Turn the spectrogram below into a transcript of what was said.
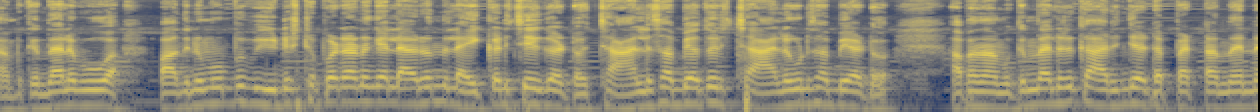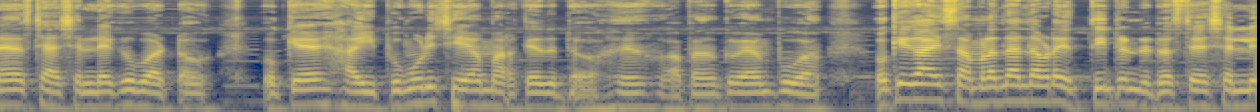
നമുക്ക് എന്തായാലും പോവാം. അപ്പം അതിനു മുമ്പ് വീഡിയോ ഇഷ്ടപ്പെടുകയാണെങ്കിൽ എല്ലാവരും ഒന്ന് ലൈക്ക് അടിച്ചേക്ക് കേട്ടോ. ചാനൽ സബ് ഒരു ചാനൽ കൂടി ചെയ്യാം കേട്ടോ അപ്പം നമുക്ക് എന്തായാലും ഒരു കാര്യം ചെയ്യട്ടെ. പെട്ടെന്ന് തന്നെ സ്റ്റേഷനിലേക്ക് പോകട്ടോ ഓക്കെ ഹൈപ്പും കൂടി ചെയ്യാൻ മറക്കരുത് കേട്ടോ. അപ്പം നമുക്ക് വേഗം പോവാം. ഓക്കെ ഗായ്സ് നമ്മളെന്തായാലും അവിടെ എത്തിയിട്ടുണ്ട് കേട്ടോ സ്റ്റേഷനിൽ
